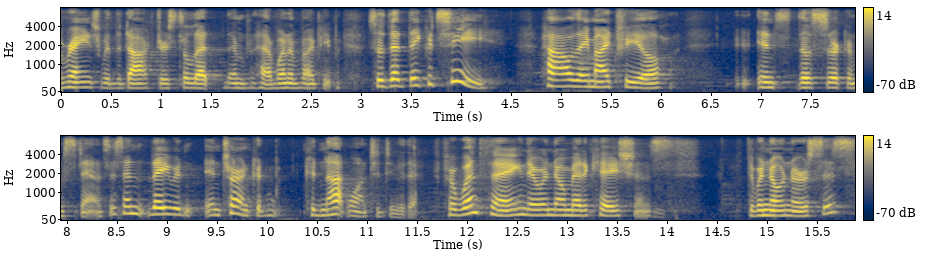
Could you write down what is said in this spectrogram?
arranged with the doctors to let them have one of my people, so that they could see how they might feel in those circumstances, and they would, in turn, could could not want to do that. For one thing, there were no medications, there were no nurses,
